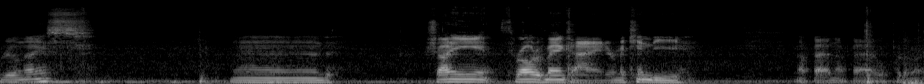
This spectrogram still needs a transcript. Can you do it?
real nice. And shiny Throne of Mankind or Makindi. Not bad, not bad. We'll put them right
